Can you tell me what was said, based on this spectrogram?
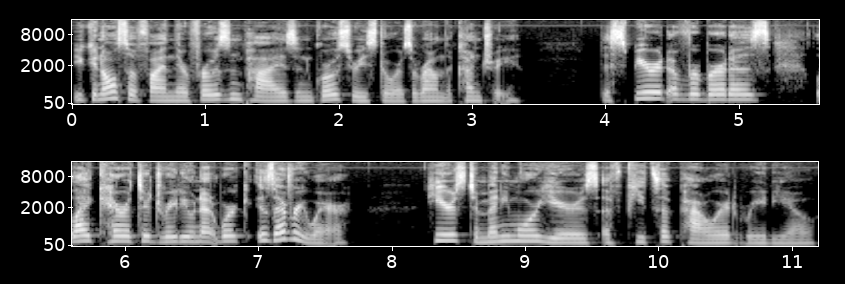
You can also find their frozen pies in grocery stores around the country. The spirit of Roberta's, like Heritage Radio Network, is everywhere. Here's to many more years of pizza powered radio.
